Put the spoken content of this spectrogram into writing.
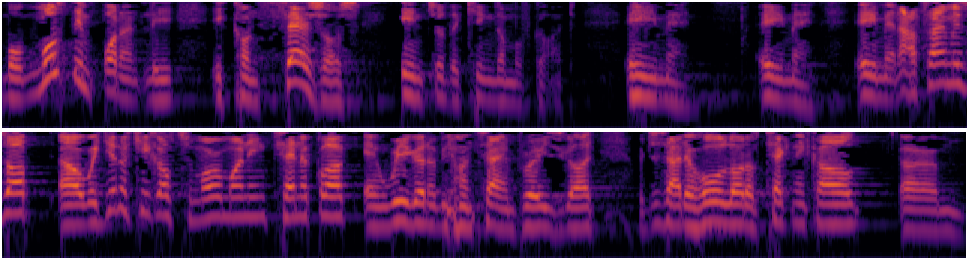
But most importantly, it confers us into the kingdom of God. Amen. Amen. Amen. Our time is up. Uh, we're going to kick off tomorrow morning, 10 o'clock, and we're going to be on time. Praise God. We just had a whole lot of technical, um,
